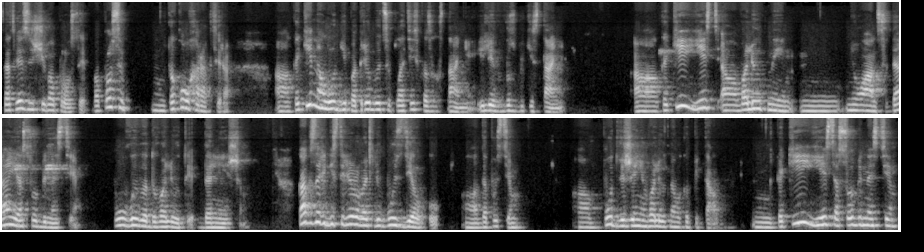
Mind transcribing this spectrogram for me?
соответствующие вопросы. Вопросы какого характера? А, какие налоги потребуется платить в Казахстане или в Узбекистане? А, какие есть а, валютные нюансы да, и особенности по выводу валюты в дальнейшем? Как зарегистрировать любую сделку, допустим, по движению валютного капитала? Какие есть особенности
